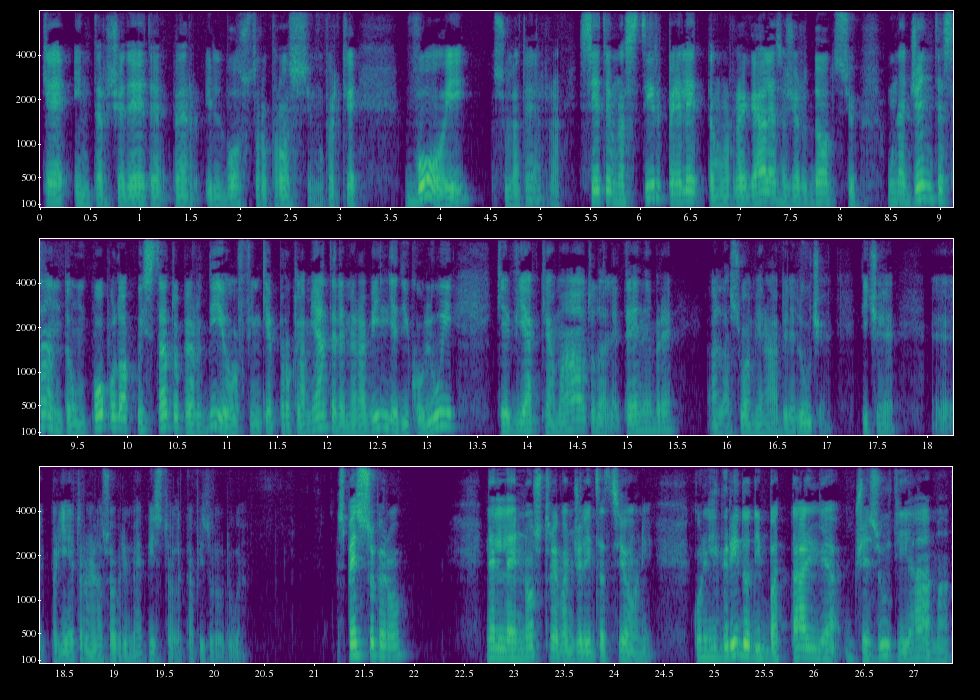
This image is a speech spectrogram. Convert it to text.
che intercedete per il vostro prossimo, perché voi sulla terra. Siete una stirpe eletta, un regale sacerdozio, una gente santa, un popolo acquistato per Dio, affinché proclamiate le meraviglie di colui che vi ha chiamato dalle tenebre alla sua mirabile luce, dice eh, Pietro nella sua prima epistola, capitolo 2. Spesso però, nelle nostre evangelizzazioni, con il grido di battaglia Gesù ti ama,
